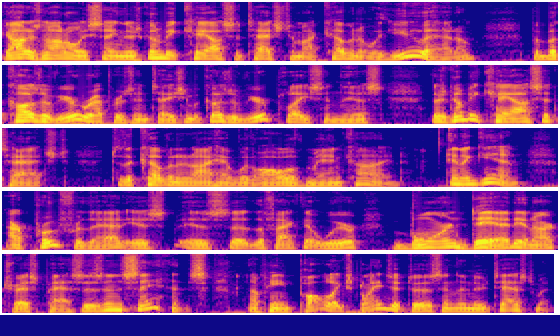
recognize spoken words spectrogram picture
God is not only saying there's going to be chaos attached to my covenant with you, Adam, but because of your representation, because of your place in this, there's going to be chaos attached to the covenant I have with all of mankind. And again, our proof for that is is uh, the fact that we're born dead in our trespasses and sins. I mean, Paul explains it to us in the New Testament.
